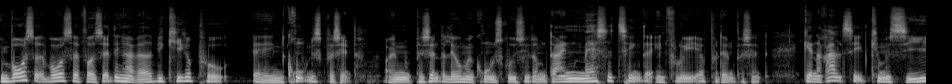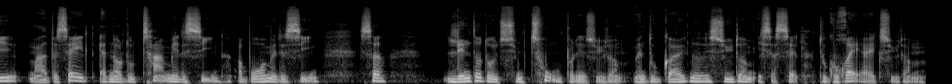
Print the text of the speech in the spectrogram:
Vores, vores forudsætning har været, at vi kigger på en kronisk patient, og en patient, der lever med en kronisk udsygdom. Der er en masse ting, der influerer på den patient. Generelt set kan man sige meget basalt, at når du tager medicin og bruger medicin, så lindrer du et symptom på din sygdom, men du gør ikke noget ved sygdommen i sig selv. Du kurerer ikke sygdommen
